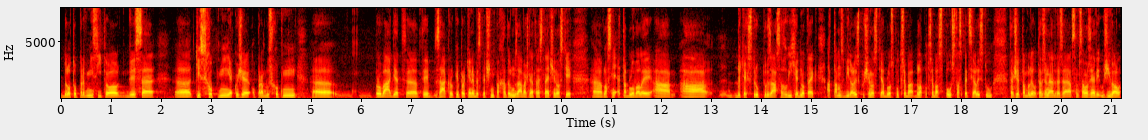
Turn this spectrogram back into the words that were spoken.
bylo to první síto, kdy se eh, ti schopní, jakože opravdu schopní eh, provádět eh, ty zákroky proti nebezpečným pachatelům závažné trestné činnosti, eh, vlastně etablovali a, a do těch struktur zásahových jednotek a tam sbírali zkušenosti a bylo spotřeba, byla potřeba spousta specialistů, takže tam byly otevřené dveře. Já jsem samozřejmě využíval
